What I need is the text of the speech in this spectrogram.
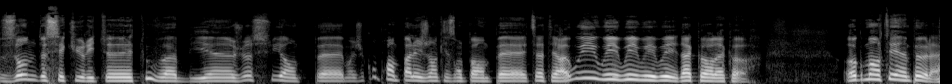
zones de sécurité, tout va bien, je suis en paix, moi je comprends pas les gens qui sont pas en paix, etc. Oui, oui, oui, oui, oui, d'accord, d'accord. Augmentez un peu là.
